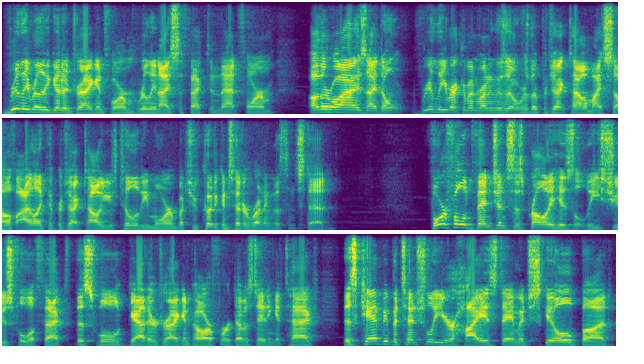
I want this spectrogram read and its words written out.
really, really good in Dragon Form. Really nice effect in that form. Otherwise, I don't really recommend running this over the projectile myself. I like the projectile utility more, but you could consider running this instead. Fourfold Vengeance is probably his least useful effect. This will gather Dragon Power for a devastating attack. This can be potentially your highest damage skill, but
